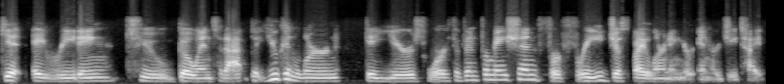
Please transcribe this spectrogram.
get a reading to go into that, but you can learn a year's worth of information for free just by learning your energy type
